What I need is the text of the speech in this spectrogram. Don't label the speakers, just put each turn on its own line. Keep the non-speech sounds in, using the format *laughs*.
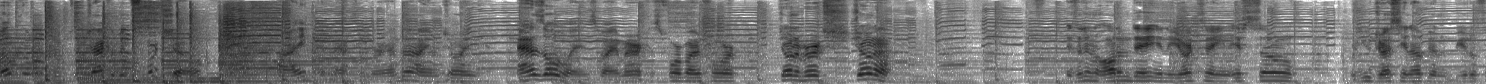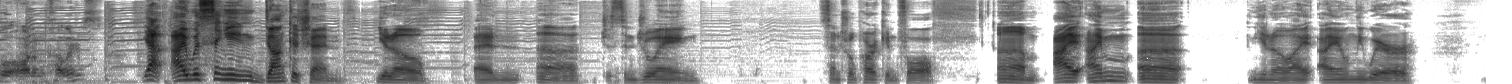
welcome to the Jacobin Sports Show. I am Matthew Miranda. I am joined, as always, by America's 4x4, Jonah Birch. Jonah, is it an autumn day in New York today? And if so, were you dressing up in beautiful autumn colors?
Yeah, I was singing Dankeschön, you know, and uh, just enjoying Central Park in fall. Um, I I'm uh, you know, I I only wear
